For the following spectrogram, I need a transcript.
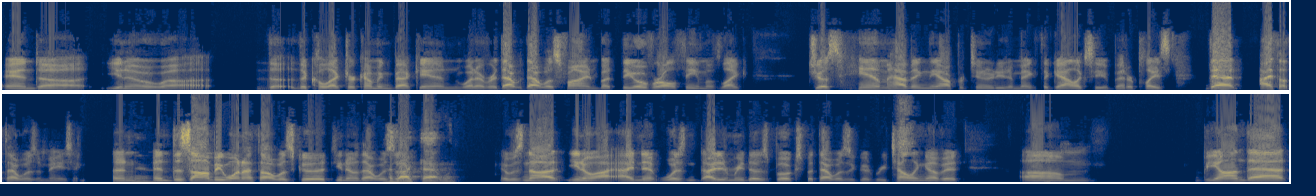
and uh you know uh the the collector coming back in, whatever. That that was fine, but the overall theme of like just him having the opportunity to make the galaxy a better place. That I thought that was amazing. And yeah. and the zombie one I thought was good. You know, that was I like that one. It was not, you know, I, I wasn't, I didn't read those books, but that was a good retelling of it. Um, beyond that,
